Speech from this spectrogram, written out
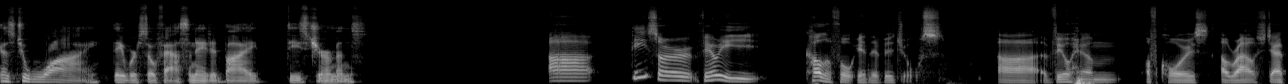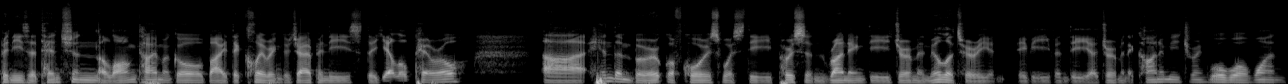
as to why they were so fascinated by these Germans? Uh, these are very colorful individuals. Uh, Wilhelm, of course, aroused Japanese attention a long time ago by declaring the Japanese the Yellow Peril. Uh, Hindenburg, of course, was the person running the German military and maybe even the uh, German economy during World War One,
